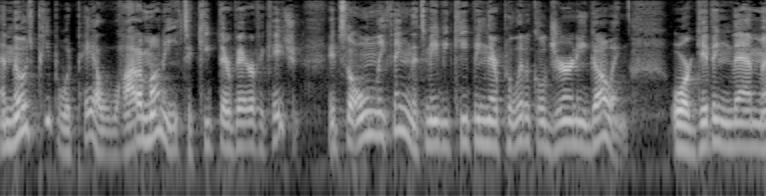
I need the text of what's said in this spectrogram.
and those people would pay a lot of money to keep their verification. It's the only thing that's maybe keeping their political journey going or giving them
